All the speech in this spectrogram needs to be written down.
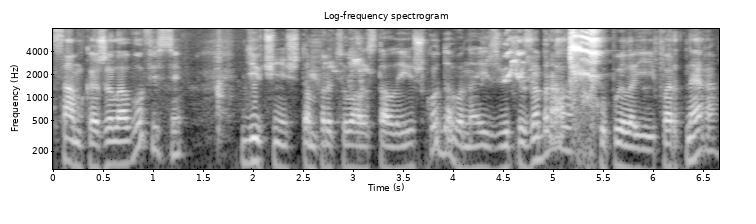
Самка жила в офісі. Дівчині, що там працювала, стало їй шкода, вона її звідти забрала, купила їй партнера.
